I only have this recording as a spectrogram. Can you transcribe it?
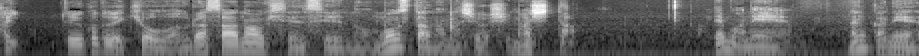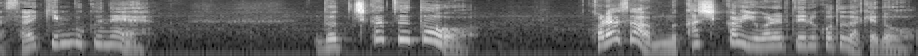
はい。ということで今日は浦沢直樹先生のモンスターの話をしました。でもね、なんかね、最近僕ね、どっちかというと、これはさ、昔から言われていることだけど、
